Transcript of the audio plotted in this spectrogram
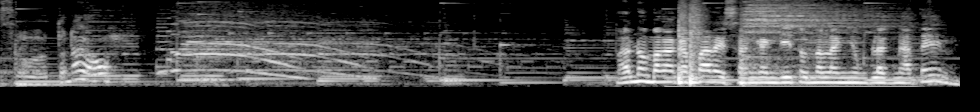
So, ito na oh. Paano mga kapares, hanggang dito na lang yung vlog natin.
